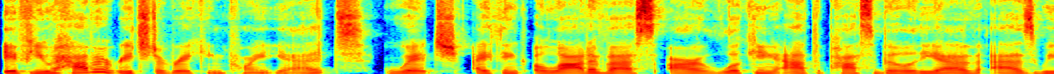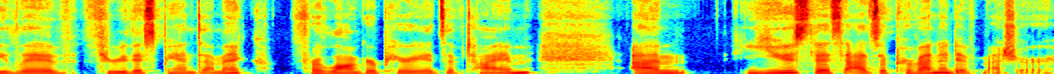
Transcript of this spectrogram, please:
If you haven't reached a breaking point yet, which I think a lot of us are looking at the possibility of as we live through this pandemic for longer periods of time, um, use this as a preventative measure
